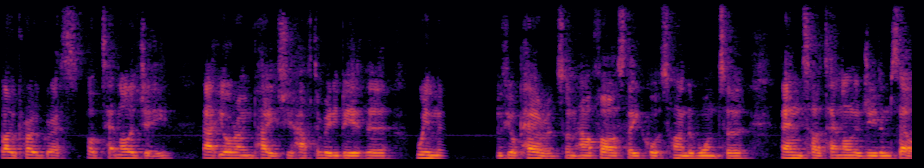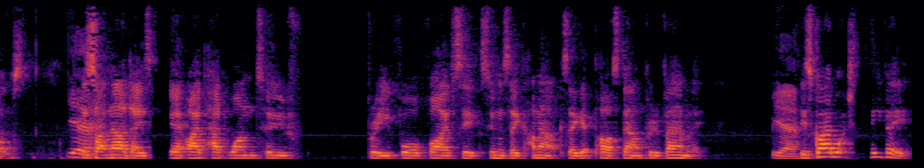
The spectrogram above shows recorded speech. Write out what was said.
follow progress of technology at your own pace. You have to really be at the whim of your parents on how fast they kind of want to enter technology themselves. Yeah, It's like nowadays, you get iPad 1, 2, 3, 4, 5, 6, as soon as they come out, because they get passed down through the family. yeah. Is Guy watching TV?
